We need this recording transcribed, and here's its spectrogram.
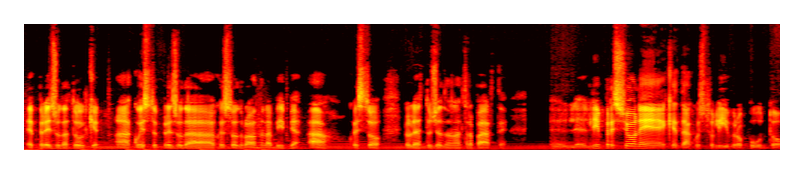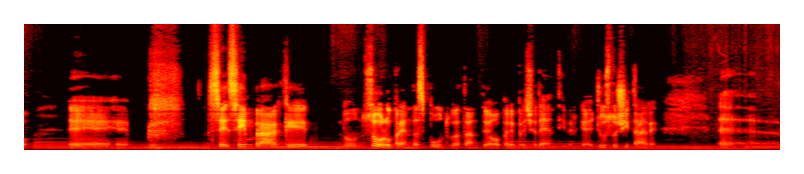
è, preso da Tolkien. Ah questo è preso da questo lo trovato nella Bibbia. Ah questo l'ho letto già da un'altra parte. Eh, l'impressione che dà questo libro appunto eh, se, sembra che non solo prenda spunto da tante opere precedenti perché è giusto citare eh,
